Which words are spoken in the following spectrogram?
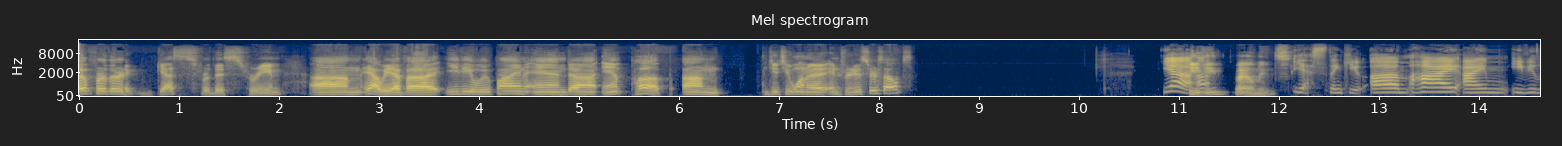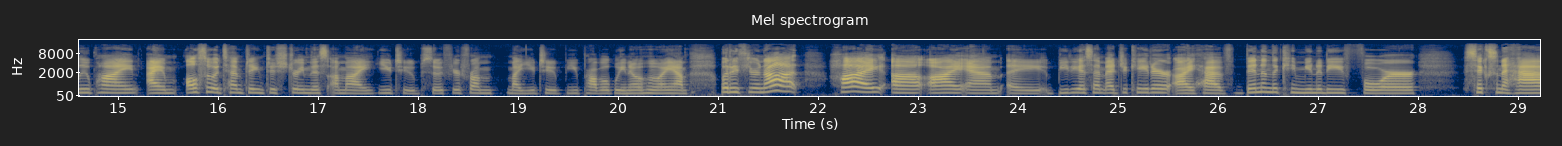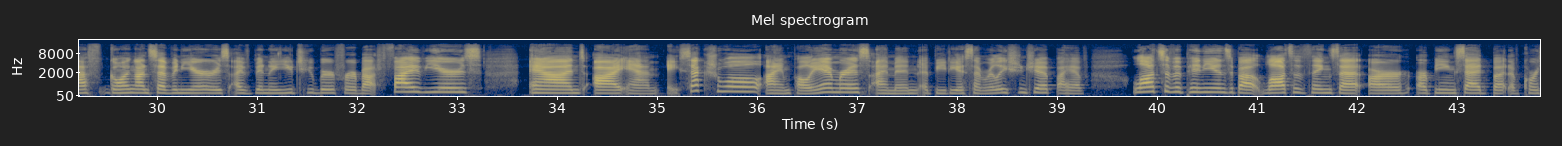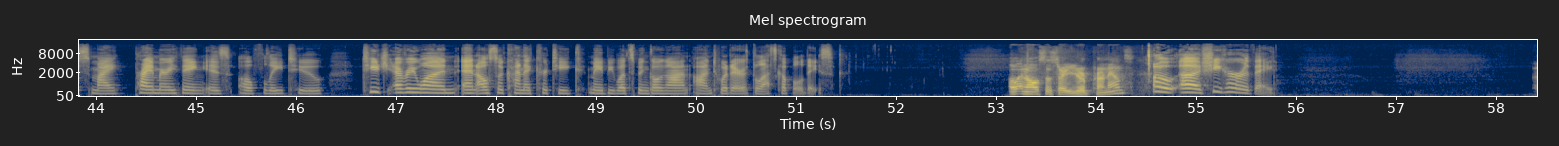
without further guests for this stream, um, yeah, we have uh, Evie Lupine and uh, Amp Pup. Um, do you two want to introduce yourselves? Yeah. uh, Evie, by all means. yes, thank you. Um, hi, I'm Evie Lupine. I'm also attempting to stream this on my YouTube. So if you're from my YouTube, you probably know who I am. But if you're not, hi, uh, I am a BDSM educator. I have been in the community for six and a half, going on seven years. I've been a YouTuber for about five years. And I am asexual. I'm polyamorous. I'm in a BDSM relationship. I have lots of opinions about lots of things that are are being said but of course my primary thing is hopefully to teach everyone and also kind of critique maybe what's been going on on twitter the last couple of days Oh, and also, sorry, your pronouns? oh uh she her or they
